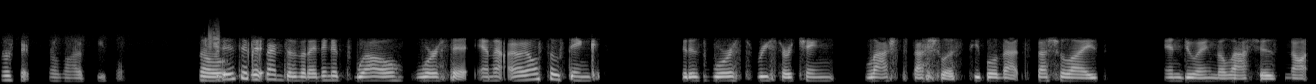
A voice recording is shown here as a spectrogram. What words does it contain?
perfect for a lot of people. So it is expensive, but I think it's well worth it. And I also think it is worth researching lash specialists, people that specialize in doing the lashes, not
